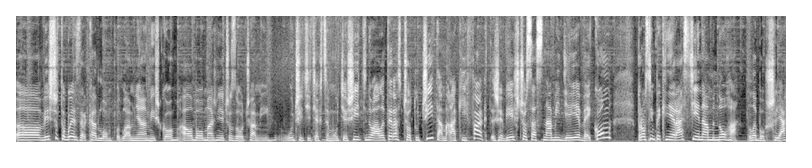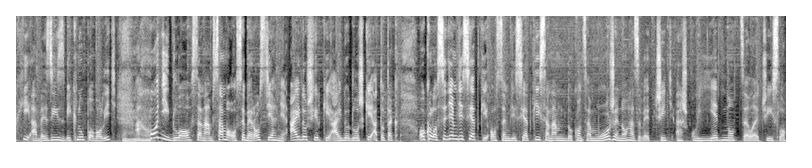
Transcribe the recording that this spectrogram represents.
Uh, vieš čo, to bude zrkadlom podľa mňa, Miško, alebo máš niečo s očami. Určite ťa chcem utešiť. No ale teraz čo tu čítam, aký fakt, že vieš, čo sa s nami deje vekom? Prosím pekne, rastie nám noha, lebo šľachy a väzy zvyknú povoliť a chodidlo sa nám samo o sebe roztiahne aj do šírky, aj do dĺžky a to tak okolo 70 80 sa nám dokonca môže noha zväčšiť až o jedno celé číslo.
